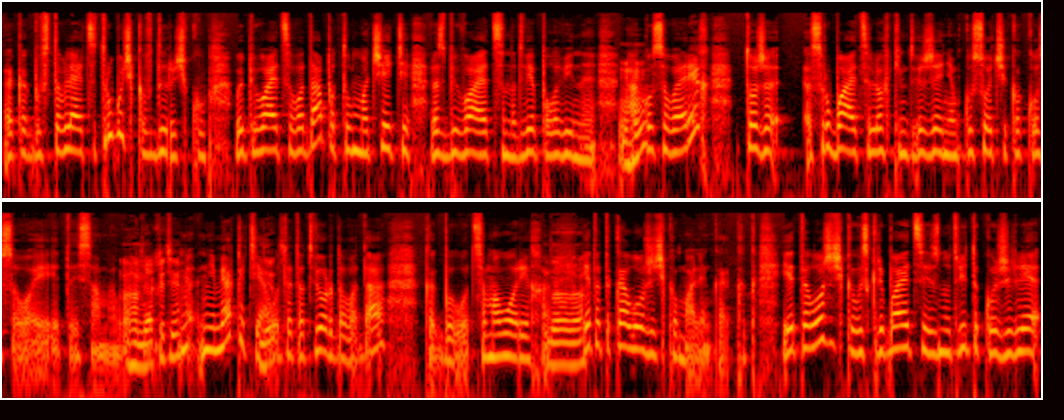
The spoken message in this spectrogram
э, как бы вставляется трубочка в дырочку, выпивается вода, потом мачете разбивается на две половины. А кокосовый орех тоже срубается легким движением кусочек кокосовой этой самой. А, вот, мякоти? Не мякоти, а Нет. а вот это твердого, да, как бы вот самого ореха. Да, да. это такая ложечка маленькая. Как... И эта ложечка выскребается изнутри такой желе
